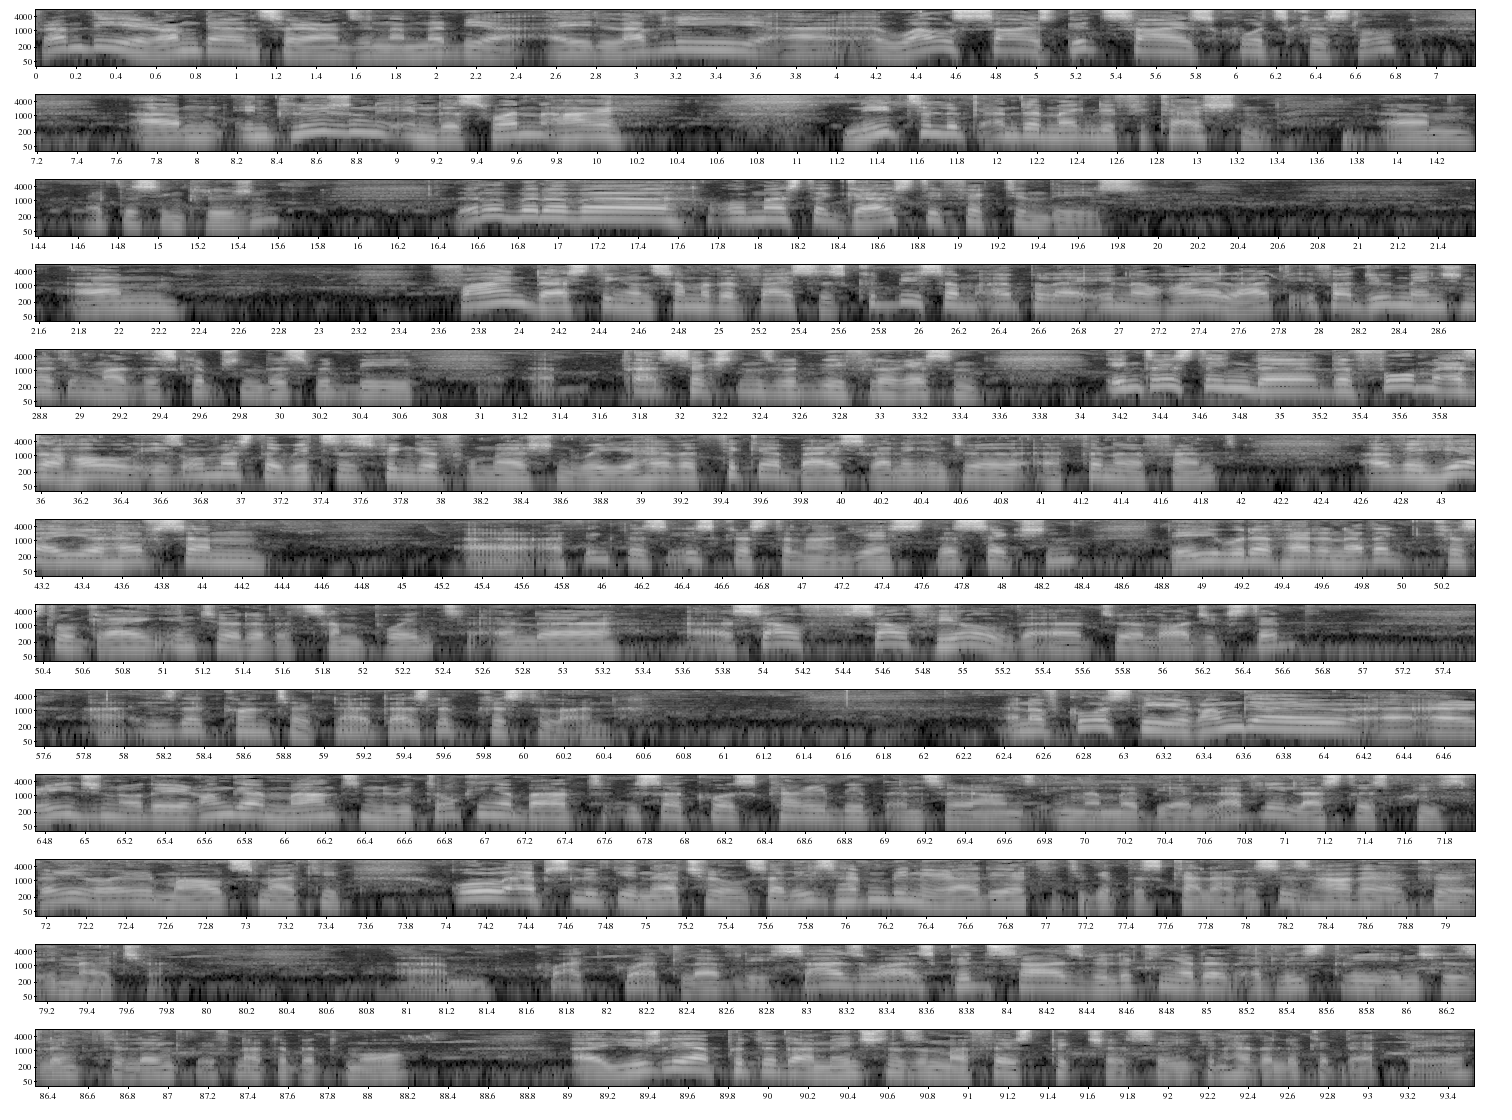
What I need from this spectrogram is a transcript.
From the Erongo and surrounds in Namibia, a lovely, uh, well-sized, good-sized quartz crystal. Um, inclusion in this one, I need to look under magnification um, at this inclusion. Little bit of a, almost a ghost effect in these. Um, Fine dusting on some of the faces could be some opala in a higher light. If I do mention it in my description, this would be uh, sections would be fluorescent. Interesting, the, the form as a whole is almost a witch's finger formation where you have a thicker base running into a, a thinner front. Over here you have some, uh, I think this is crystalline, yes, this section. There you would have had another crystal graying into it at some point and uh, uh, self self healed uh, to a large extent. Uh, is that contact? No, it does look crystalline. And of course, the Erongo uh, uh, region or the Erongo mountain, we're talking about Usakos, Karibib, and surrounds in Namibia. Lovely, lustrous piece, very, very mild, smoky, all absolutely natural. So these haven't been irradiated to get this color. This is how they occur in nature. Um, quite quite lovely. Size wise good size. We're looking at a, at least three inches length to length if not a bit more. Uh, usually I put the dimensions on my first picture so you can have a look at that there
